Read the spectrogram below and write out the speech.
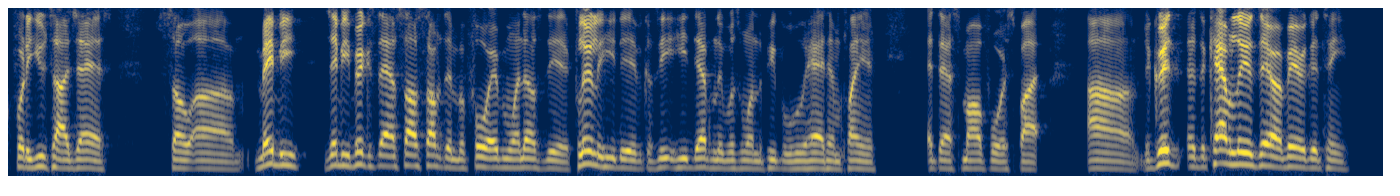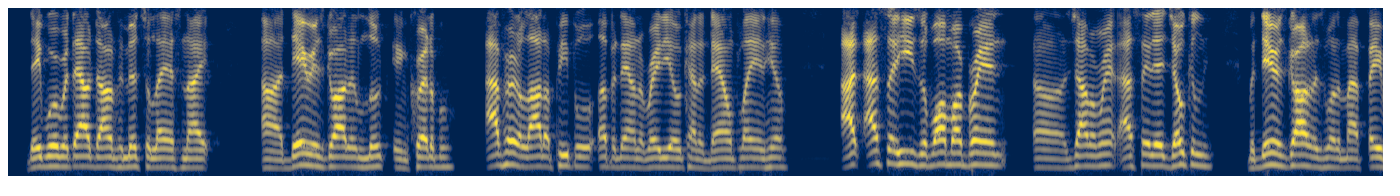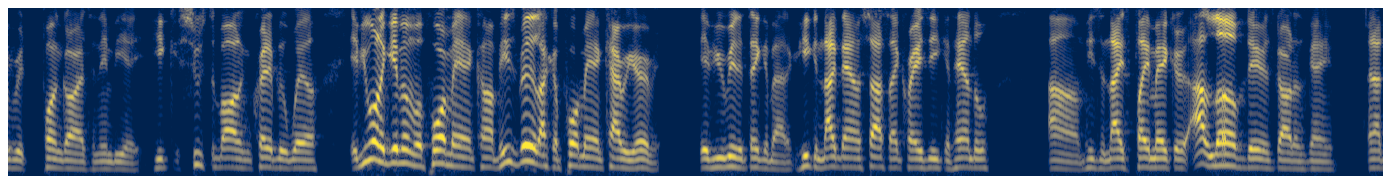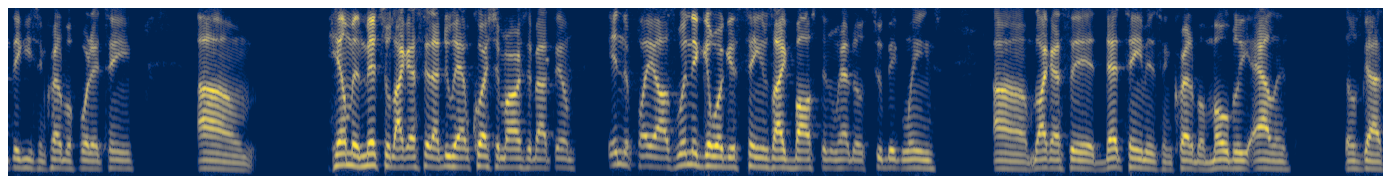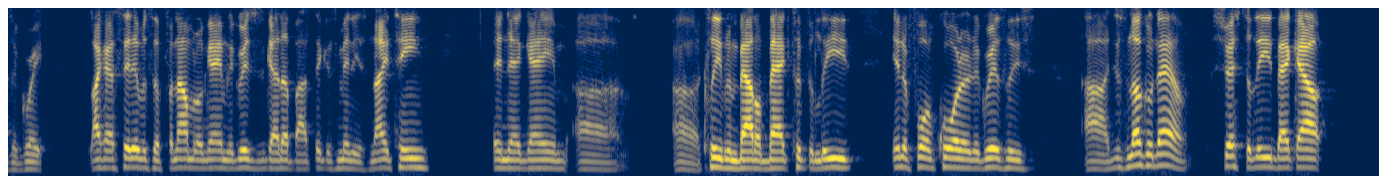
for the Utah Jazz. So um, maybe JB Bickerstaff saw something before everyone else did. Clearly he did because he he definitely was one of the people who had him playing at that small four spot. Um, the Grizz, uh, the Cavaliers, they are a very good team. They were without Donovan Mitchell last night. Uh, Darius Garland looked incredible. I've heard a lot of people up and down the radio kind of downplaying him. I, I say he's a Walmart brand, uh, Ja Morant. I say that jokingly, but Darius Garland is one of my favorite point guards in NBA. He shoots the ball incredibly well. If you want to give him a poor man comp, he's really like a poor man Kyrie Irving. If you really think about it, he can knock down shots like crazy. He can handle. Um, he's a nice playmaker. I love Darius Garland's game, and I think he's incredible for that team. Um, him and Mitchell, like I said, I do have question marks about them in the playoffs when they go against teams like Boston who have those two big wings. Um, like I said, that team is incredible. Mobley, Allen, those guys are great. Like I said, it was a phenomenal game. The Grizzlies got up, I think, as many as 19 in that game. Uh, uh, Cleveland battled back, took the lead in the fourth quarter. The Grizzlies uh, just knuckled down, stretched the lead back out,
